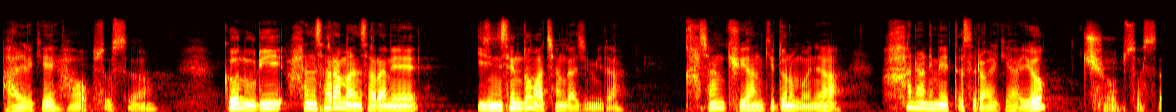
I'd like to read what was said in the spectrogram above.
알게 하옵소서. 그건 우리 한 사람 한 사람의 인생도 마찬가지입니다. 가장 귀한 기도는 뭐냐? 하나님의 뜻을 알게 하여 주옵소서.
